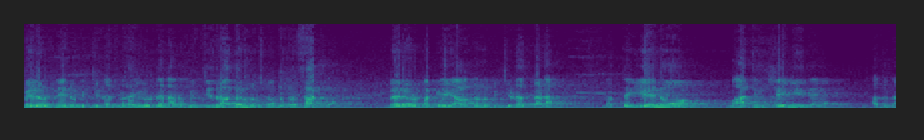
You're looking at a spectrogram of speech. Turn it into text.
ಬೇರೆಯವ್ರನ್ನೇನು ಬಿಚ್ಚಿಡೋದು ಬೇಡ ಇವ್ರದ್ದೇನಾದ್ರು ಬಿಚ್ಚಿದ್ರೆ ಅದನ್ನ ಮುಚ್ಕೊಬಿಟ್ರೆ ಸಾಕು. ಬೇರೆಯವ್ರ ಬಗ್ಗೆ ಯಾವುದನ್ನು ಬಿಚ್ಚಿಡೋದು ಬೇಡ. ಮತ್ತೆ ಏನು ಮಾತಿನ ಶೈಲಿ ಇದೆ, ಅದನ್ನ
